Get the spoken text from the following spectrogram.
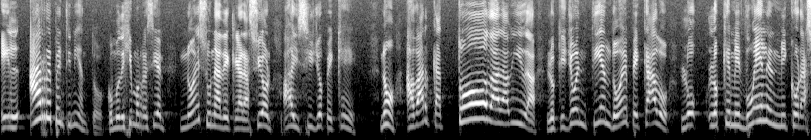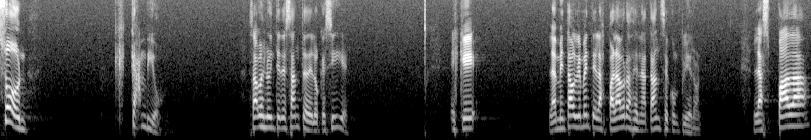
El arrepentimiento, como dijimos recién, no es una declaración, ay, sí, yo pequé. No, abarca toda la vida, lo que yo entiendo, he pecado, lo, lo que me duele en mi corazón, cambio. ¿Sabes lo interesante de lo que sigue? Es que Lamentablemente las palabras de Natán se cumplieron. La espada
